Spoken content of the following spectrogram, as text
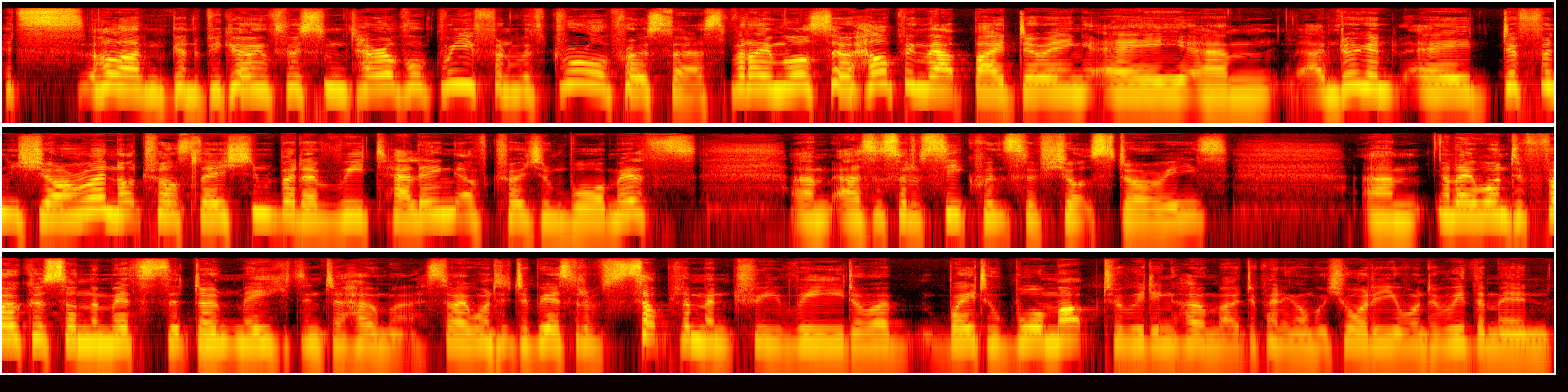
it's well i'm going to be going through some terrible grief and withdrawal process but i'm also helping that by doing a um, i'm doing a, a, different genre not translation but a retelling of trojan war myths um, as a sort of sequence of short stories um, and I want to focus on the myths that don't make it into Homer. So I want it to be a sort of supplementary read or a way to warm up to reading Homer, depending on which order you want to read them in,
